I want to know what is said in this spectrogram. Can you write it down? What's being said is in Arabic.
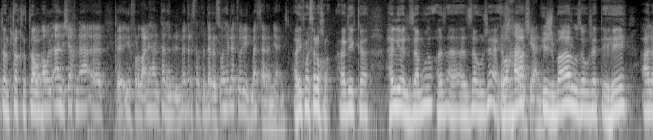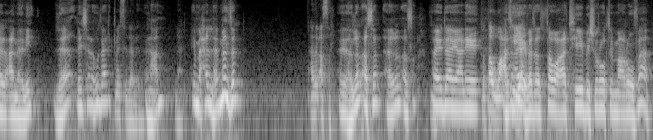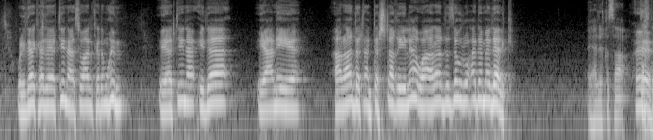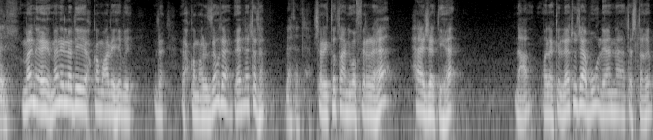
تلتقط أو, أو الآن شيخنا آه، آه، يفرض عليها أن تذهب للمدرسة وتدرس وهي لا تريد مثلا يعني. هذيك مسألة أخرى. هذيك هل يلزم الزوجة إجبار, يعني. إجبار زوجته على العمل؟ لا ليس له ذلك. ليس ذلك. نعم. نعم. في محلها المنزل هذا الأصل. إيه، هذا الأصل هذا الأصل. نعم. فإذا يعني تطوعت هي. إيه، فتطوعت هي بشروط معروفة. ولذلك هذا يأتينا سؤال كذا مهم. يأتينا إذا يعني أرادت أن تشتغل وأراد الزوج عدم ذلك. إيه، هذه قصة تختلف. من إيه من الذي يحكم عليه ب يحكم على الزوجة؟ بأن لا تذهب. لا تذهب. شريطة أن يوفر لها حاجاتها. نعم ولكن لا تجاب لأنها تشتغل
